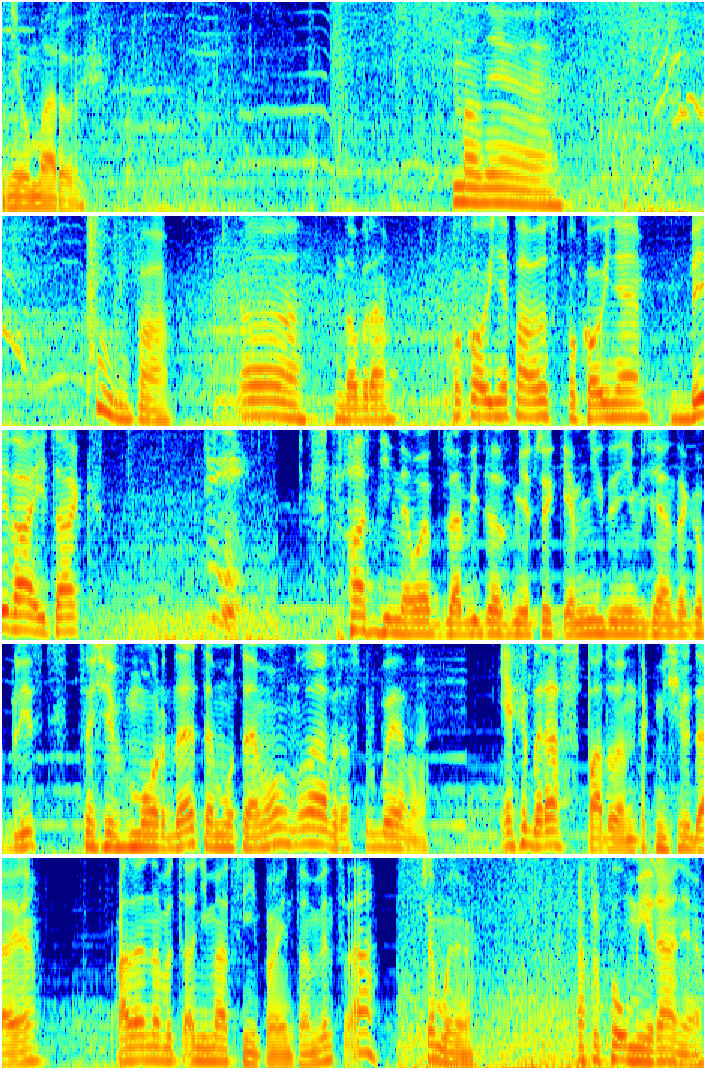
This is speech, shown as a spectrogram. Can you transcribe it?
nieumarłych. No nie. Kurwa. A, dobra. Spokojnie, Paweł, spokojnie. Bywa i tak. Wpadnij na łeb dla widza z mieczykiem. Nigdy nie widziałem tego, please. W sensie w mordę temu temu. No dobra, spróbujemy. Ja chyba raz spadłem, tak mi się wydaje. Ale nawet animacji nie pamiętam, więc a, czemu nie? A propos umierania.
